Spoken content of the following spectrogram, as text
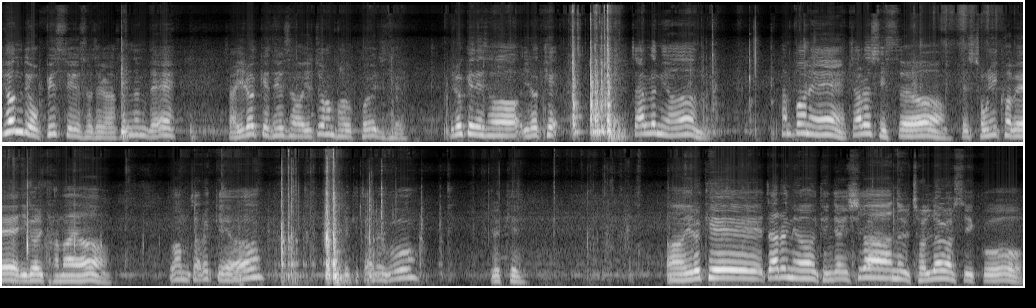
현대 오피스에서 제가 샀는데, 자, 이렇게 돼서, 이쪽 한번 보- 보여주세요. 이렇게 돼서, 이렇게 자르면 한 번에 자를 수 있어요. 그래서 종이컵에 이걸 담아요. 또 한번 자를게요. 이렇게 자르고, 이렇게. 아, 이렇게 자르면 굉장히 시간을 절약할 수 있고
